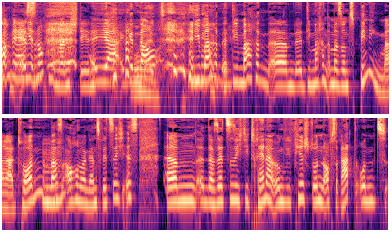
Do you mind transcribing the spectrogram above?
haben wir ja hier Altenessen. noch jemanden stehen. Äh, Ja, genau. Moment. Die machen, die machen, ähm, die machen immer so einen Spinning-Marathon, was auch immer ganz witzig ist. Ähm, da setzen sich die Trainer irgendwie vier Stunden aufs Rad und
